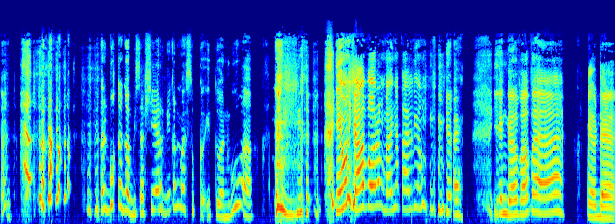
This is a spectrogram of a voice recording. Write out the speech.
ntar gue kagak bisa share. Dia kan masuk ke ituan gua. ya emang siapa orang banyak kali yang punya Eh. ya nggak apa-apa ya udah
